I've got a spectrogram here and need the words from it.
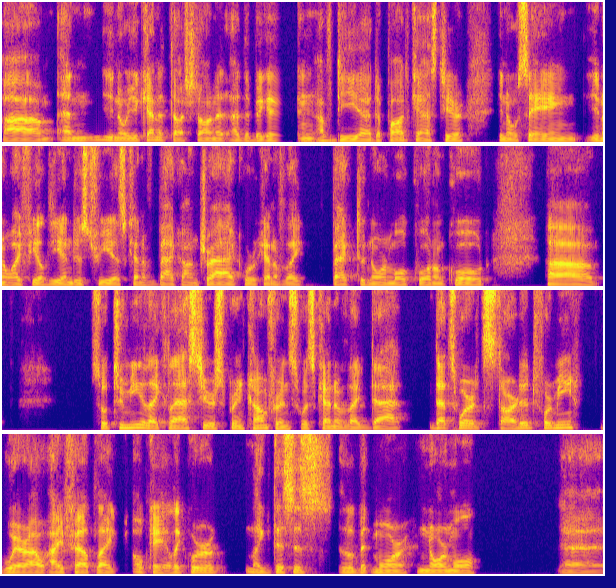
Um, and you know, you kind of touched on it at the beginning of the uh, the podcast here. You know, saying you know, I feel the industry is kind of back on track. We're kind of like back to normal, quote unquote. Uh, so to me, like last year's spring conference was kind of like that. That's where it started for me, where I, I felt like, okay, like we're like this is a little bit more normal. Uh,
